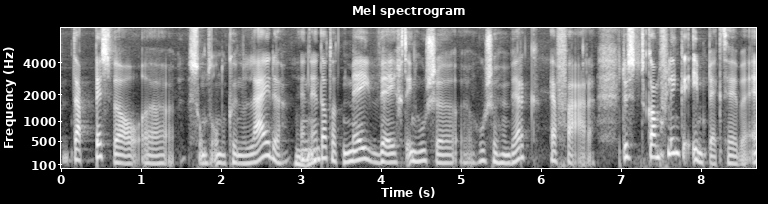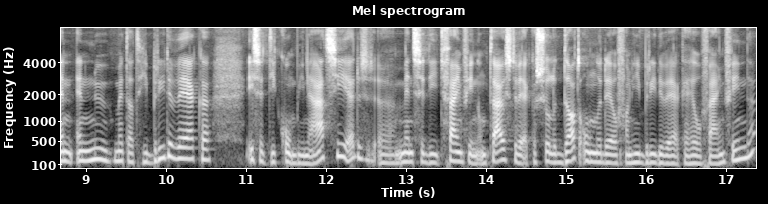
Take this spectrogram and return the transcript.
daar best wel eh, soms onder kunnen lijden. en, en dat dat meeweegt in hoe ze, eh, hoe ze hun werk ervaren. Dus het kan flinke impact hebben. En, en nu met dat hybride werken is het die combinatie. Hè? Dus eh, mensen die het fijn vinden om thuis te werken, zullen dat onderdeel van hybride werken heel fijn vinden.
